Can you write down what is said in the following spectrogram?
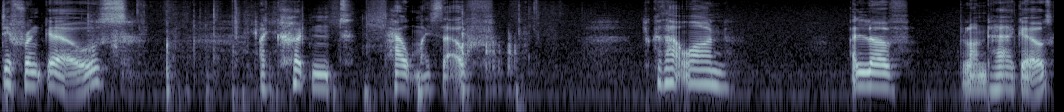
different girls, I couldn't help myself. Look at that one. I love blonde hair girls.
